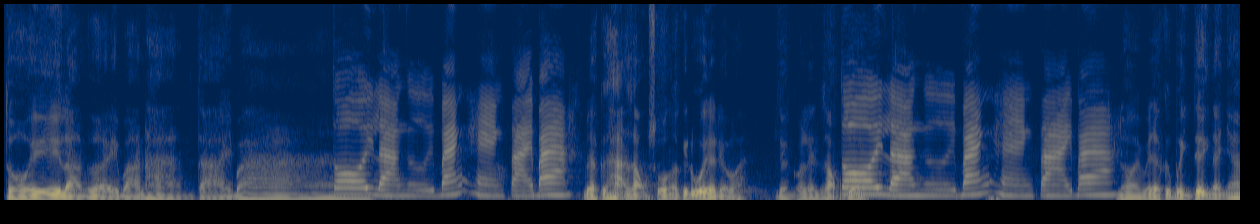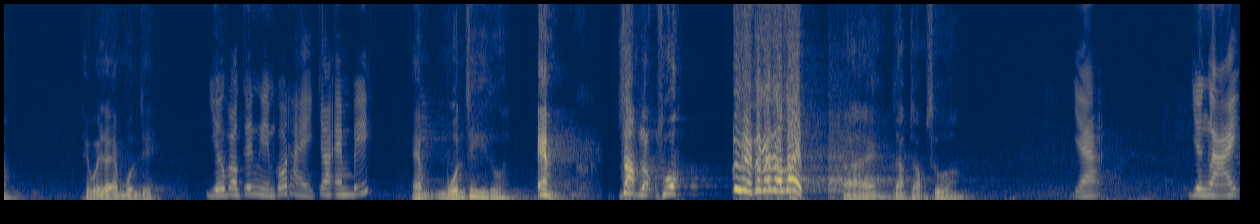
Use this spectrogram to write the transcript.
Tôi là người bán hàng tài ba. Tôi là người bán hàng tài ba. Bây giờ cứ hạ giọng xuống ở cái đuôi là được rồi. Đừng có lên giọng tôi. Tôi là người bán hàng tài ba. Rồi bây giờ cứ bình tĩnh đấy nhá. Thế bây giờ em muốn gì? Dựa vào kinh nghiệm của thầy cho em biết. Em muốn gì thôi. Em giảm giọng xuống. Đừng để tôi cắt giọng thêm. Đấy giảm giọng xuống dạ. Dừng lại.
